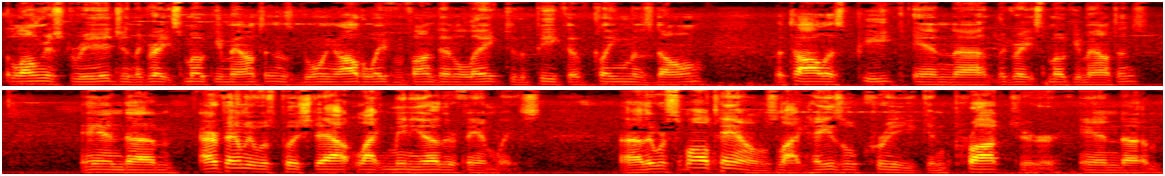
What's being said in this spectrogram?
the longest ridge in the Great Smoky Mountains, going all the way from Fontana Lake to the peak of Clingman's Dome, the tallest peak in uh, the Great Smoky Mountains. And um, our family was pushed out like many other families. Uh, there were small towns like Hazel Creek and Proctor and um,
